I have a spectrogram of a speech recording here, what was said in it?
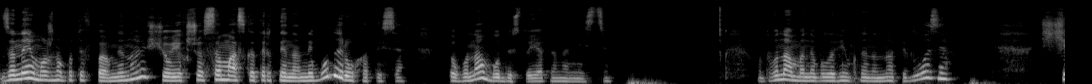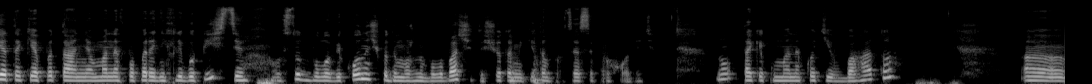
за нею можна бути впевненою, що якщо сама скатертина не буде рухатися, то вона буде стояти на місці. От вона в мене була вімкнена на підлозі. Ще таке питання в мене в попередній хлібопічці. Ось тут було віконечко, де можна було бачити, що там, які там процеси проходять. Ну, так як у мене котів багато, е,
